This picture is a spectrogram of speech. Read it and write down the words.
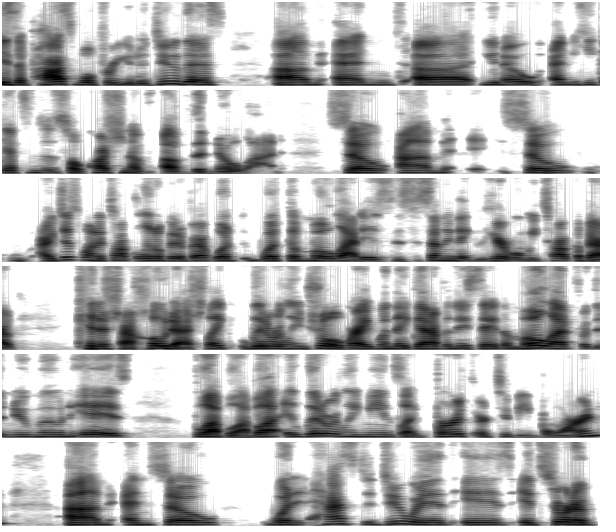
Is it possible for you to do this? Um, and uh, you know, and he gets into this whole question of of the molad. So, um, so I just want to talk a little bit about what what the molad is. This is something that you hear when we talk about kiddush hachodesh, like literally in shul, right? When they get up and they say the molad for the new moon is blah blah blah. It literally means like birth or to be born. Um, and so what it has to do with is it's sort of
